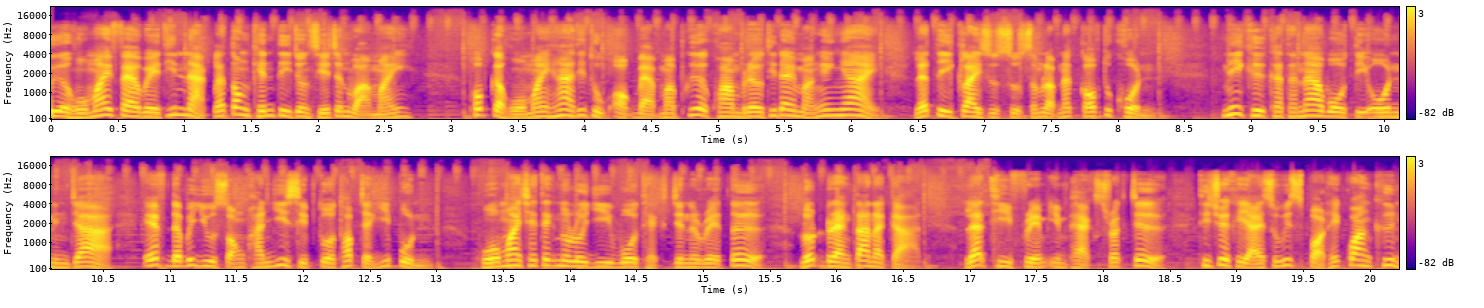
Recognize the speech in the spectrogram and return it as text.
บื่อหัวไม้แฟร์เวย์ที่หนักและต้องเค้นตีจนเสียจังหวะไหม พบกับหัวไม้ 5 ที่ถูกออกแบบมาเพื่อความเร็วที่ได้มาง่าย ๆ และตีไกลสุดๆสำหรับนักกอล์ฟทุกคน นี่คือ Katana v o t i o Ninja FW 2020 ตัวท็อปจากญี่ปุ่น หัวไม้ใช้เทคโนโลยี Vortex Generator ลดแรงต้านอากาศ และ T-Frame Impact Structure ที่ช่วยขยายสวิตช์สปอร์ตให้กว้างขึ้น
